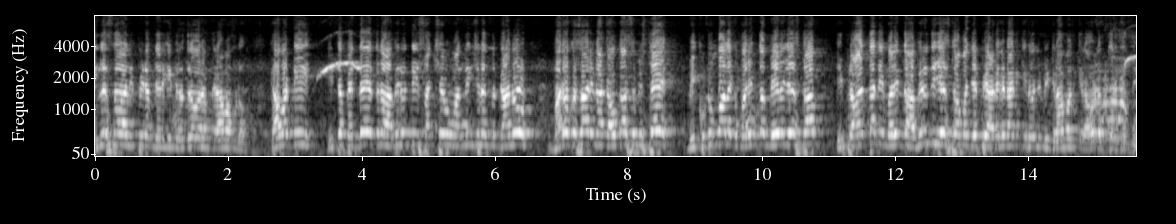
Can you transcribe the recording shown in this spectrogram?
ఇండ్ల స్థలాలు ఇప్పించడం జరిగింది రుద్రవరం గ్రామంలో. కాబట్టి ఇంత పెద్ద ఎత్తున అభివృద్ధి సంక్షేమం అందించినందుకు గాను మరొకసారి నాకు అవకాశం ఇస్తే మీ కుటుంబాలకు మరింత మేలు చేస్తాం ఈ ప్రాంతాన్ని మరింత అభివృద్ధి చేస్తామని చెప్పి అడగడానికి ఈరోజు మీ గ్రామానికి రావడం జరిగింది.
